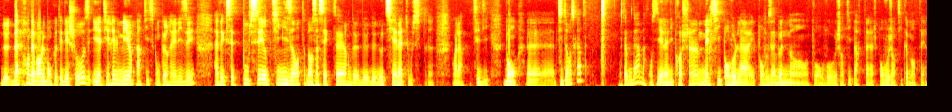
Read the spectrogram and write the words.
d'apprendre de, à voir le bon côté des choses et à tirer le meilleur parti de ce qu'on peut réaliser avec cette poussée optimisante dans un secteur de, notre ciel à tous. Hein. Voilà, c'est dit. Bon, euh, petit horoscope? Comme d'hab, on se dit à lundi prochain. Merci pour vos likes, pour vos abonnements, pour vos gentils partages, pour vos gentils commentaires.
